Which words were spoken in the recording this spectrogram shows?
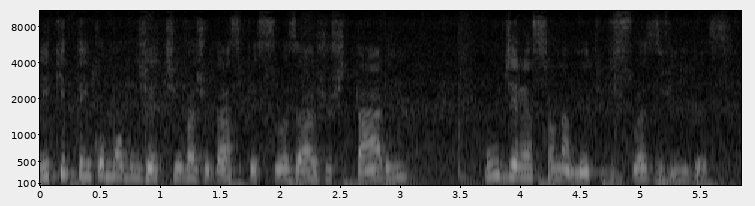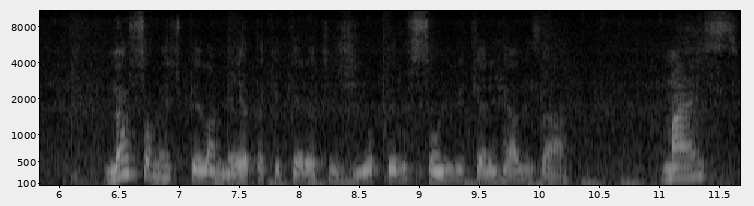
e que tem como objetivo ajudar as pessoas a ajustarem o direcionamento de suas vidas, não somente pela meta que querem atingir ou pelo sonho que querem realizar, mas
